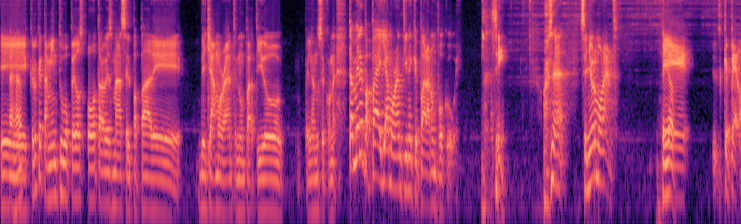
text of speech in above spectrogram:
Eh, creo que también tuvo pedos otra vez más el papá de, de Jamorant en un partido peleándose con... También el papá de Jamorant tiene que parar un poco, güey. Sí. O sea, señor Morant, Señor. eh, ¿qué pedo?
